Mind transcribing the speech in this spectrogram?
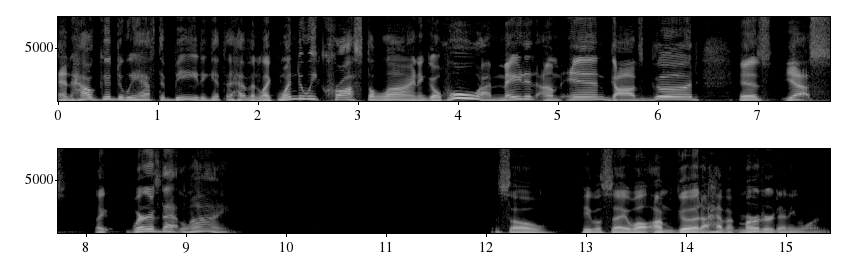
And how good do we have to be to get to heaven? Like when do we cross the line and go, whoo, I made it, I'm in, God's good, is yes. Like where is that line? So people say, well, I'm good, I haven't murdered anyone.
